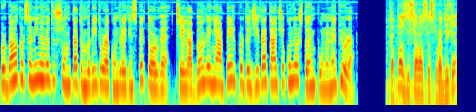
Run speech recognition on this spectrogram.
Përballë kërcënimeve të shumta të mbërritura kundrejt inspektorëve, Çela bën dhe një apel për të gjithë ata që kundërshtojnë punën e tyre. Ka pas disa raste sporadike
